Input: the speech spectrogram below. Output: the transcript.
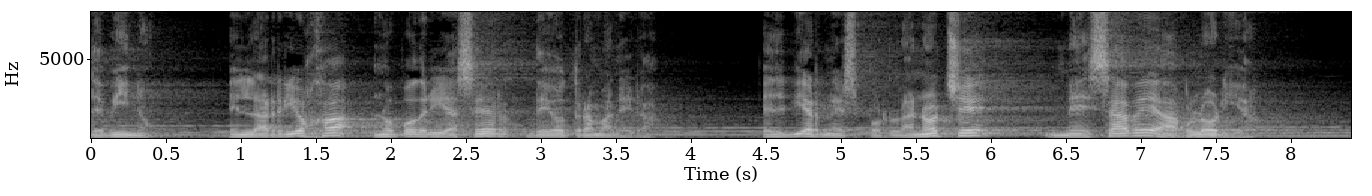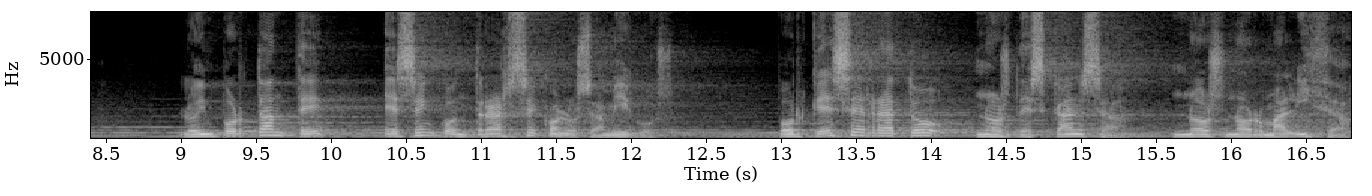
de vino. En La Rioja no podría ser de otra manera. El viernes por la noche me sabe a gloria. Lo importante es encontrarse con los amigos, porque ese rato nos descansa, nos normaliza.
